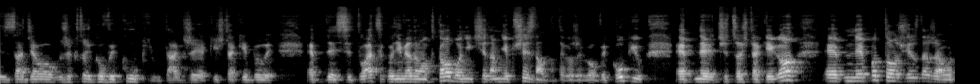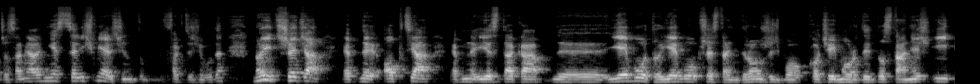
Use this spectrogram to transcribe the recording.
zadziałał, że ktoś go wykupił, tak, że jakieś takie były sytuacje, tylko nie wiadomo kto, bo nikt się tam nie przyznał do tego, że go wykupił, czy coś takiego, bo to się zdarzało czasami, ale nie z celi śmierci, no to faktycznie był ten. No i trzecia opcja jest taka, jebło to jebło, przestań drążyć, bo kociej mordy dostaniesz i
